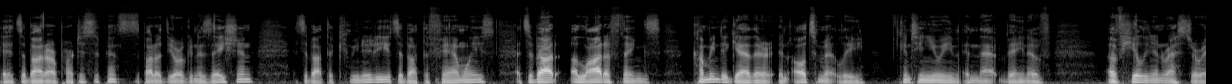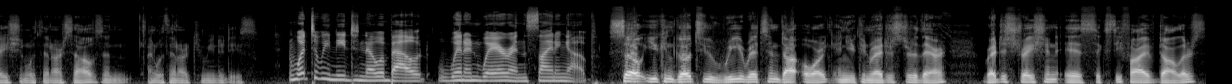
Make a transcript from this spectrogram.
It's about our participants, it's about the organization, it's about the community, it's about the families, it's about a lot of things coming together and ultimately continuing in that vein of of healing and restoration within ourselves and, and within our communities. What do we need to know about when and where and signing up? So you can go to rewritten.org and you can register there. Registration is $65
